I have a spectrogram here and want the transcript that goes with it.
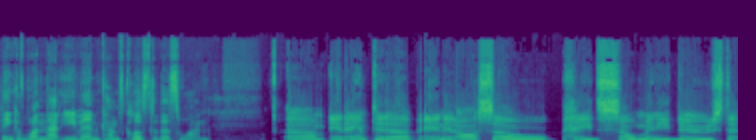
think of one that even comes close to this one. Um, it amped it up, and it also paid so many dues to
